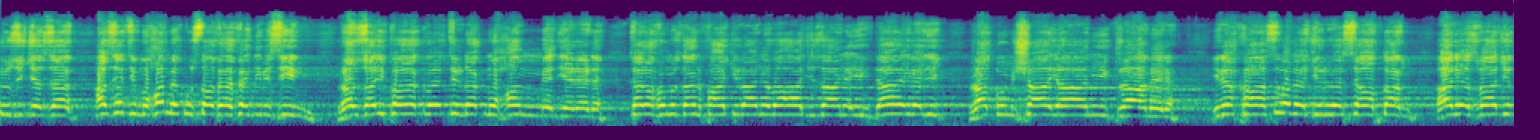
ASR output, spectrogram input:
rüzü ceza Hz. Muhammed Mustafa Efendimizin Ravza-i Pak ve tırnak Muhammediyeleri tarafımızdan fakirane ve acizane ihda eyledik. Rabbim şayani ikram eyle. Yine ecir ve sevaptan Ali Ezvacı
